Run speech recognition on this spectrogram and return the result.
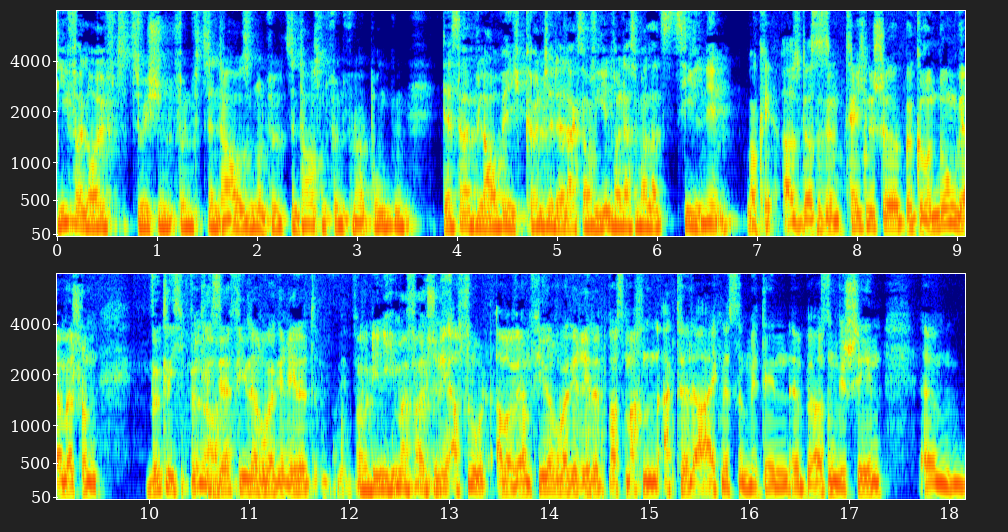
die verläuft zwischen 15.000 und 15.500 Punkten. Deshalb glaube ich, könnte der DAX auf jeden Fall das mal als Ziel nehmen. Okay, also das ist eine technische Begründung. Wir haben ja schon wirklich, wirklich Genau. sehr viel darüber geredet. Aber die nicht immer falsch ist. Nee, absolut. Aber wir haben viel darüber geredet, was machen aktuelle Ereignisse mit den äh, Börsengeschehen, ähm,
